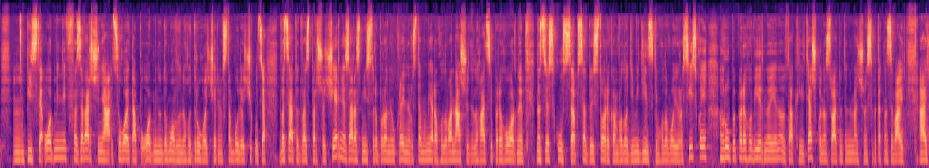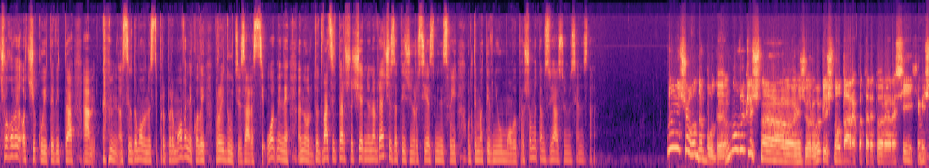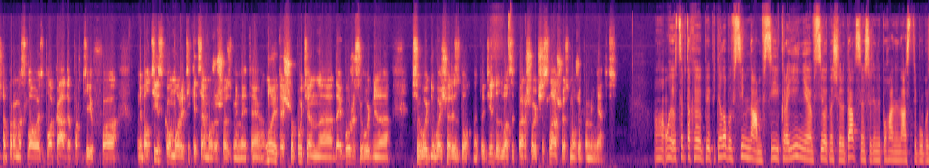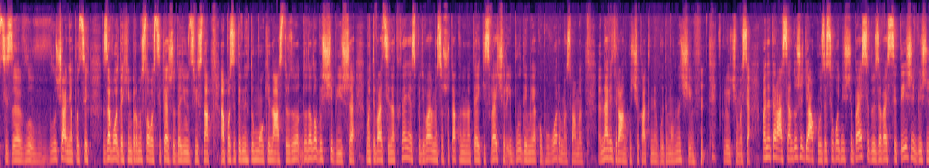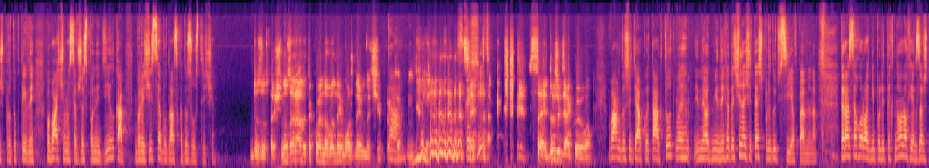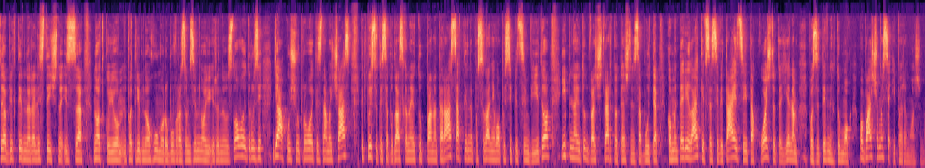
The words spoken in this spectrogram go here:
після обмінів. Завершення цього етапу обміну домовленого 2 червня в Стамбулі очікується 20-21 червня. Зараз міністр оборони України Рустем Умєров, голова нашої делегації переговорної на зв'язку з псевдоісториком Володі Мідінським, головою російської групи переговірної. Ну так і тяжко назвати, ну тим не менше вони себе так називають. А чого ви очікуєте від е, е, ось цих домовленостей про перемовини, коли пройдуть зараз ці обміни? Ну до 21 червня навряд чи за тиждень Росія змінить свої ультимативні умови. Про що ми там зв'язуємося? Я не знаю. Ну нічого не буде. Ну виключно я ж говорю, виключно удари по території Росії, хімічна промисловість, блокада портів е, Балтійського моря. Тільки це може щось змінити. Ну і те, що Путін, е, дай Боже, сьогодні сьогодні ввечері здохне. Тоді до 21 числа щось може помінятися. А, Ой, це б так е, підняло би всім нам, всій країні, всі от наші редакції. Сьогодні непоганий настрій був, бо ці влучання по цих заводах хімпромисловості теж додають, звісно, позитивних думок і настрою. Додало би ще більше мотивації натхнення. Сподіваємося, що так воно на те якийсь вечір і буде. І ми як обговоримо з вами. Навіть ранку чекати не будемо вночі. Включимося. Пане Тарасе, я вам дуже дякую за сьогоднішню бесіду і за весь цей тиждень, більш ніж продуктивний. Побачимося вже з понеділка. Бережіть себе, будь ласка, до зустрічі. До зустрічі. Ну заради такої новини можна і вночі вийти. Скажіть. Все, дуже дякую вам. Вам дуже дякую. Так, тут ми неодмінно. І глядачі наші теж прийдуть всі, я впевнена. Тарас Загородній, політтехнолог, як завжди, об'єктивно, реалістично із ноткою потрібного гумору був разом зі мною Іриною Зловою. Друзі, дякую, що ви проводите з нами час. Підписуйтеся, будь ласка, на Ютуб пана Тараса. Активне посилання в описі під цим відео. І на Ютуб 24 теж не забудьте. Коментарі, лайки, все це вітається і також додає нам позитивних думок. Побачимося і переможемо.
